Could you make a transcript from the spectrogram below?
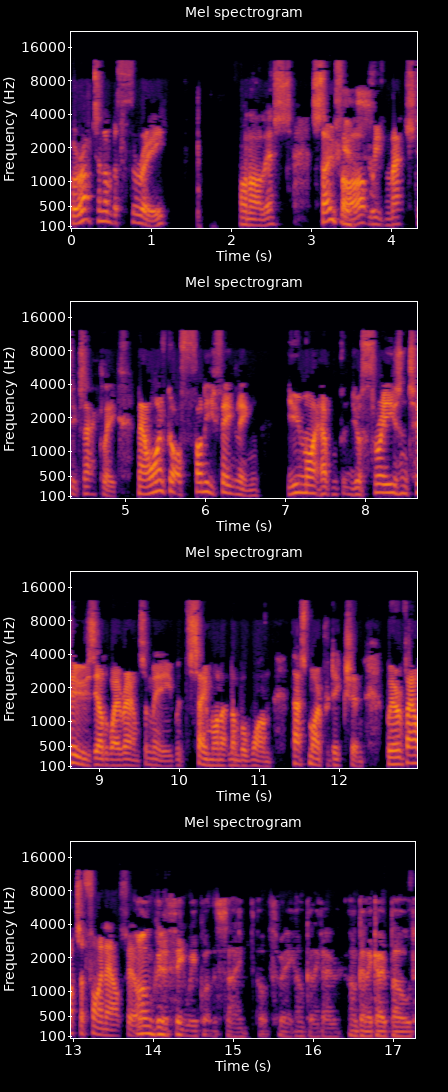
We're up to number three on our list. So far, yes. we've matched exactly. Now, I've got a funny feeling you might have your threes and twos the other way around to me with the same one at number one. That's my prediction. We're about to find out, Phil. I'm going to think we've got the same top three. I'm going to go. I'm going to go bold.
